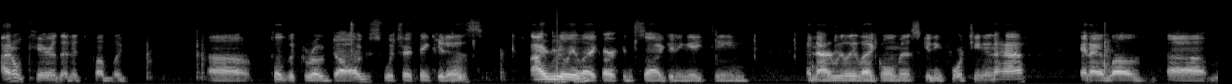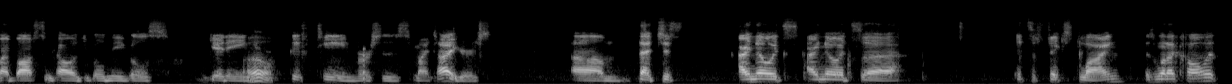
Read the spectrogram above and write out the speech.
I don't care that it's public, uh, public road dogs, which I think it is. I really Mhm. like Arkansas getting 18, and I really like Ole Miss getting 14 and a half. And I love uh, my Boston College Golden Eagles getting Oh. 15 versus my Tigers. Um, that just, I know it's, I know it's, uh, it's a fixed line, is what I call it.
